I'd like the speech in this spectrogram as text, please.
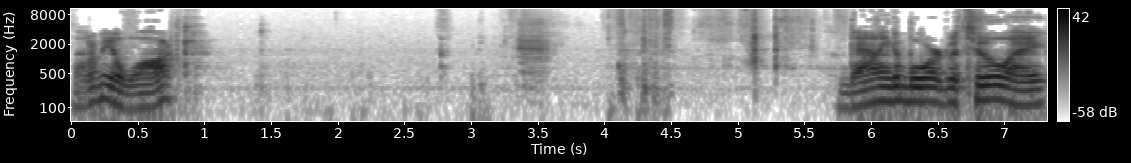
That'll be a walk. Downing aboard with two away.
